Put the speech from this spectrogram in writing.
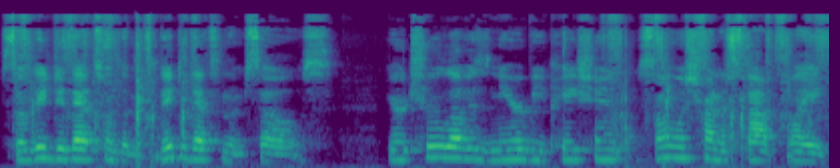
So they did that to them. They did that to themselves. Your true love is near. Be patient. Someone was trying to stop, like,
